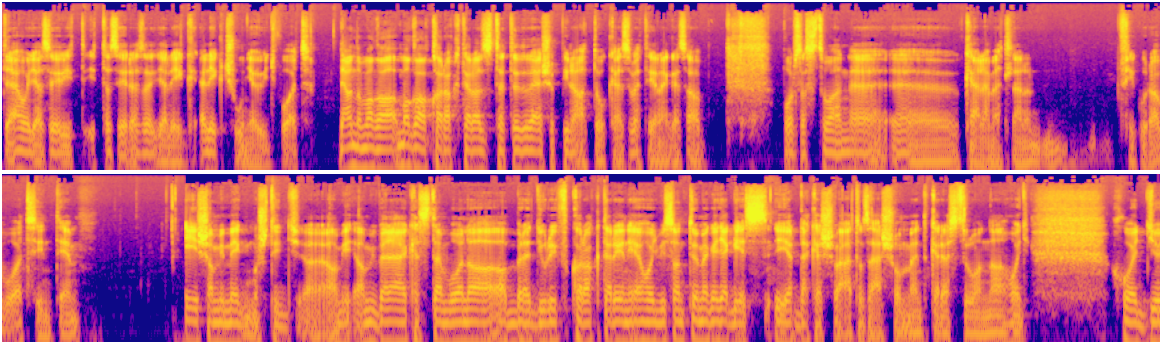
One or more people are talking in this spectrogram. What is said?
de hogy azért itt, itt azért ez egy elég, elég csúnya ügy volt. De mondom, maga, maga a karakter az, tehát az első pillanattól kezdve tényleg ez a borzasztóan kellemetlen figura volt szintén és ami még most így, ami, amivel elkezdtem volna a Brad Dourif karakterénél, hogy viszont ő meg egy egész érdekes változáson ment keresztül onnan, hogy, hogy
